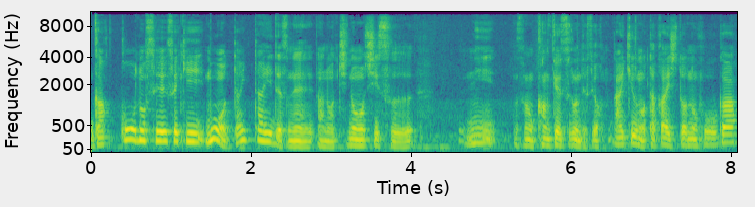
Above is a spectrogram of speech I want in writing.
学校の成績も大体ですねあの知能指数にその関係するんですよ。IQ の高い人の方が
